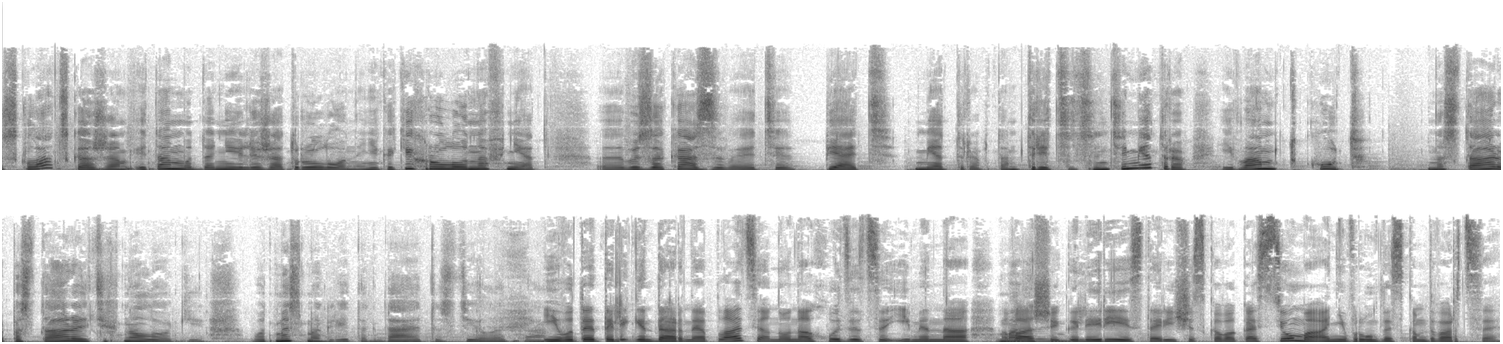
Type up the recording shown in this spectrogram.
склад, скажем, и там вот они лежат рулоны, никаких рулонов нет, э, вы заказываете 5 метров, там 30 сантиметров, и вам ткут на старой, по старой технологии. Вот мы смогли тогда это сделать. Да. И вот это легендарное платье, оно находится именно в вашей галерее исторического костюма, а не в Рундельском дворце.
